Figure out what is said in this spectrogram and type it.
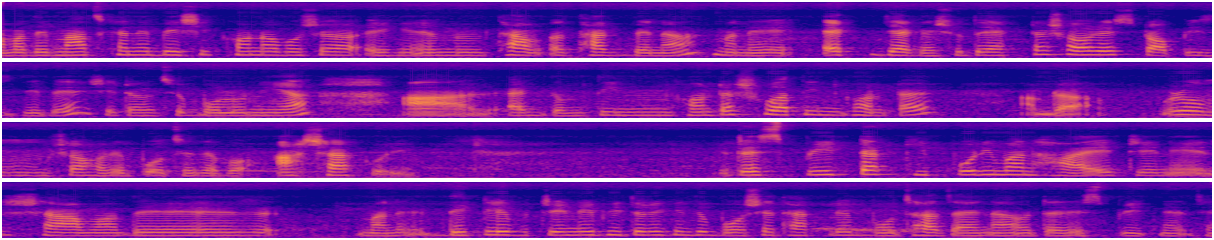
আমাদের মাঝখানে বেশিক্ষণ অবশ্য থাকবে না। মানে এক জায়গায় শুধু একটা শহরে স্টপেজ দেবে, সেটা হচ্ছে বোলোনিয়া। আর একদম তিন ঘণ্টা, সোয়া তিন ঘন্টায় আমরা রোম শহরে পৌঁছে যাব, আশা করি। এটা স্পিডটা কী পরিমাণ হয় ট্রেনের আমাদের মানে দেখলে ট্রেনের ভিতরে কিন্তু বসে থাকলে বোঝা যায় না ওটার স্পিড নেছে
